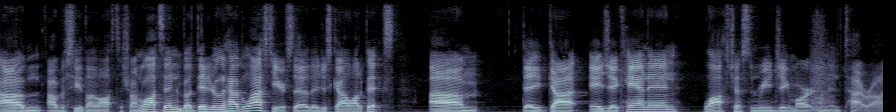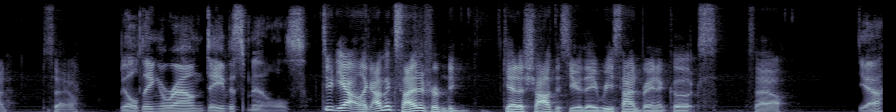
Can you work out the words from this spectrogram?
Um, obviously they lost Deshaun Watson, but they didn't really have him last year, so they just got a lot of picks. Um, they got AJ Cannon, lost Justin Reid, Jake Martin, and Tyrod. So Building around Davis Mills. dude, yeah, like I'm excited for him to get a shot this year. They re-signed Brandin Cooks, so Yeah.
